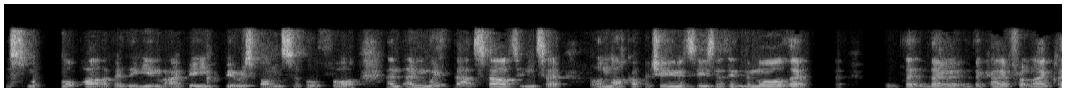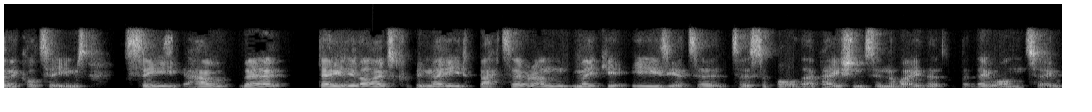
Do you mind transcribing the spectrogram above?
the small part of it that you might be be responsible for. And and with that starting to unlock opportunities and i think the more that the the, the kind of frontline clinical teams see how their daily lives could be made better and make it easier to to support their patients in the way that, that they want to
